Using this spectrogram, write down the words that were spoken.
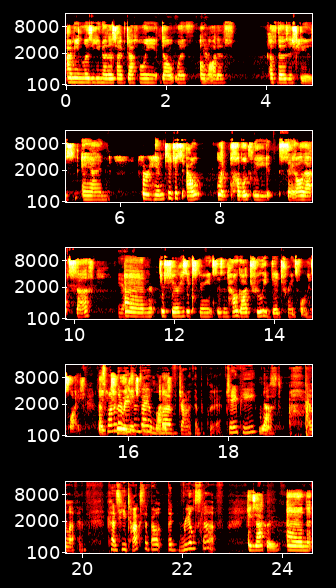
I mean, Lizzie, you know this. I've definitely dealt with a Yeah. lot of of those issues. And for him to just out, like, publicly say all that stuff Yeah. and just share his experiences and how God truly did transform his life. That's like, one of the reasons I life. love Jonathan Pokluda. JP, Yeah. just, ugh, I love him because he talks about the real stuff. Exactly. And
